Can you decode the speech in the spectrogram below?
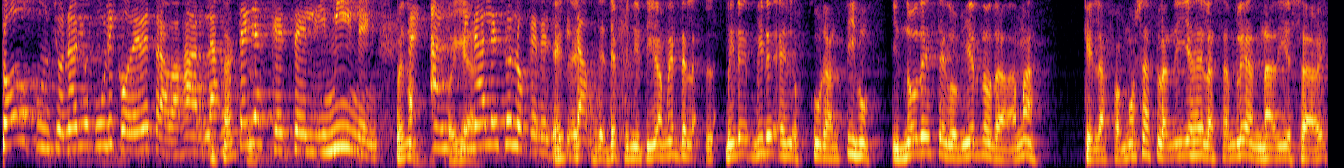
Todo funcionario público debe trabajar. Las Exacto. botellas que se eliminen. Bueno, Eh, Al oiga, final eso es lo que Es- es- necesitamos. de- definitivamente, la- la- mire, mire el oscurantismo, y no de este gobierno nada más, que las famosas planillas de la Asamblea nadie sabe.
